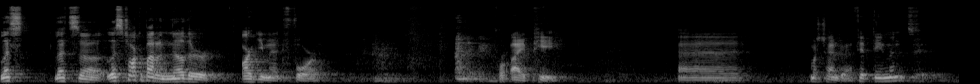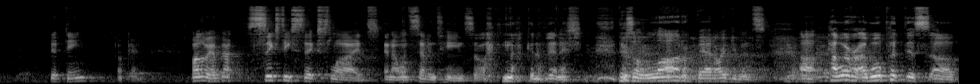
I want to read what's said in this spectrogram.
let's, let's, uh, let's talk about another argument for, for IP. Uh, how much time do I have? 15 minutes? 15? Okay. By the way, I've got 66 slides and I want 17, so I'm not going to finish. There's a lot of bad arguments. Uh, however, I will put this, uh,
